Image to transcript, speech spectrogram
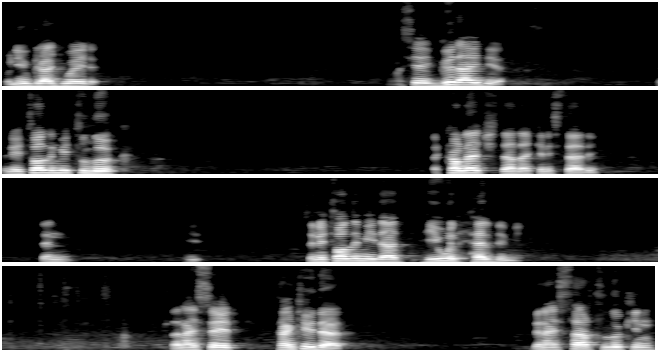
when you graduated. I said, good idea. And he told me to look a college that I can study. Then he, then he told me that he will help me. Then I said, thank you, Dad. Then I started looking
